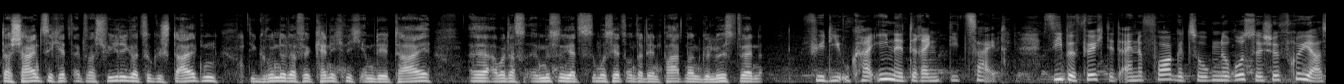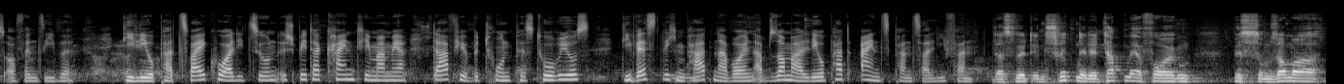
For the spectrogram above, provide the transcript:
Das scheint sich jetzt etwas schwieriger zu gestalten. Die Gründe dafür kenne ich nicht im Detail, äh, aber das müssen jetzt, muss jetzt unter den Partnern gelöst werden. Für die Ukraine drängt die Zeit. Sie befürchtet eine vorgezogene russische Frühjahrsoffensive. Die Leopard-2-Koalition ist später kein Thema mehr. Dafür betont Pistorius, die westlichen Partner wollen ab Sommer Leopard-1-Panzer liefern. Das wird in Schritten, in Etappen erfolgen, bis zum Sommer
